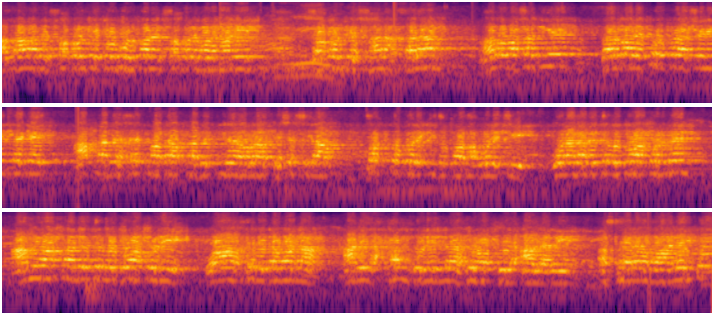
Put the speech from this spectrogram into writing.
আল্লাহ আমাদের সকলকে কবুল করেন সকলে বলেন আমিন। সকলকে সালা সালাম ভালোবাসা দিয়ে দরবারে ত্রিপুরা শরীর থেকে আপনাদের খেদমতে আপনাদের প্রিয় আমরা এসেছিলাম। ছোট্ট করে কিছু কথা বলেছি। গোলাগারের জন্য দোয়া করবেন আমিও আপনাদের জন্য দোয়া করি। ওয়া আখিরু দাওয়ানা আনিল আলহামদুলিল্লাহি রাব্বিল আলামিন। আসসালামু আলাইকুম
